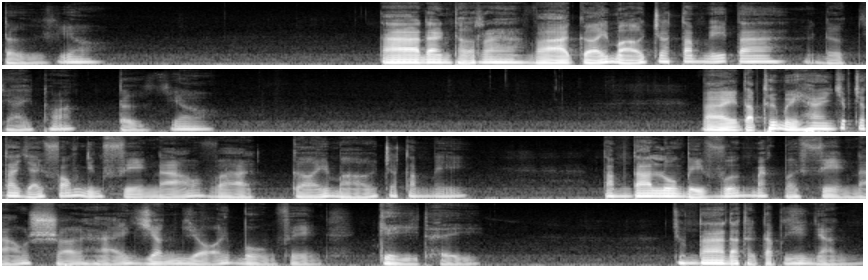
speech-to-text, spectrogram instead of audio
tự do. Ta đang thở ra và cởi mở cho tâm ý ta được giải thoát tự do. Bài tập thứ 12 giúp cho ta giải phóng những phiền não và cởi mở cho tâm ý. Tâm ta luôn bị vướng mắc bởi phiền não, sợ hãi, giận dỗi, buồn phiền, kỳ thị Chúng ta đã thực tập ghi nhận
